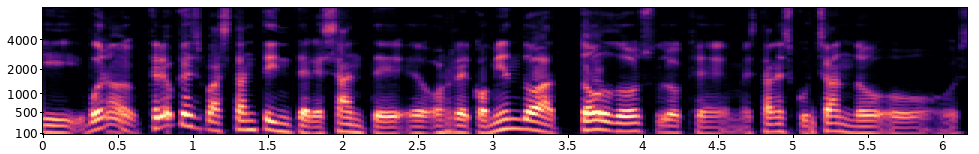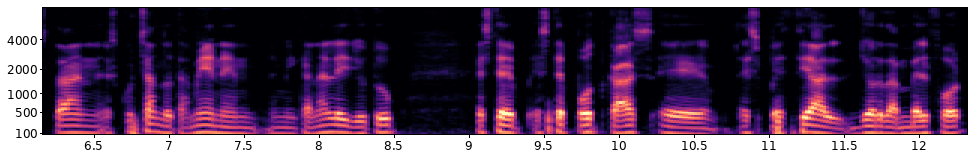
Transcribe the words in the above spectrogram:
Y bueno, creo que es bastante interesante. Eh, os recomiendo a todos los que me están escuchando o, están escuchando también en, mi canal de YouTube este, este podcast eh, especial Jordan Belfort.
